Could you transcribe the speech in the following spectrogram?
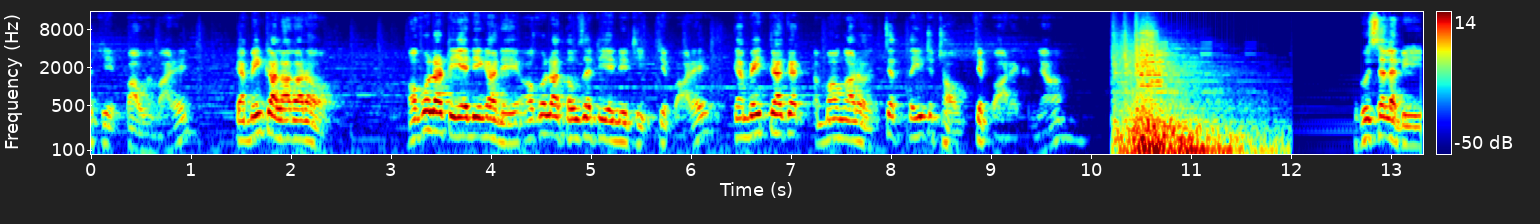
သဖြင့်ပါဝင်ပါတယ်။ကမ်ပိန်းကာလာကတော့ဩဂုတ်လ1ရက်နေ့ကနေဩဂုတ်လ31ရက်နေ့ထိဖြစ်ပါတယ်။ကမ်ပိန်း target amount ကတော့7,000ဖြစ်ပါတယ်ခင်ဗျာ။အခုဆက်လက်ပြီး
